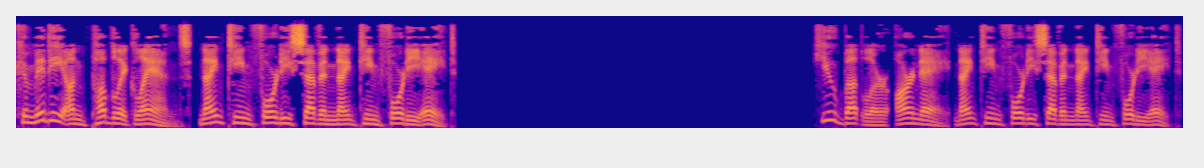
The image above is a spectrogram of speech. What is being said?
Committee on Public Lands, 1947–1948 Hugh Butler Arnay 1947–1948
